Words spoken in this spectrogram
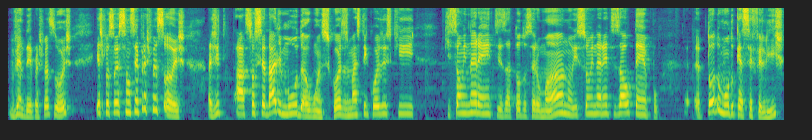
vender para as pessoas e as pessoas são sempre as pessoas. A, gente, a sociedade muda algumas coisas, mas tem coisas que, que são inerentes a todo ser humano e são inerentes ao tempo. Todo mundo quer ser feliz,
